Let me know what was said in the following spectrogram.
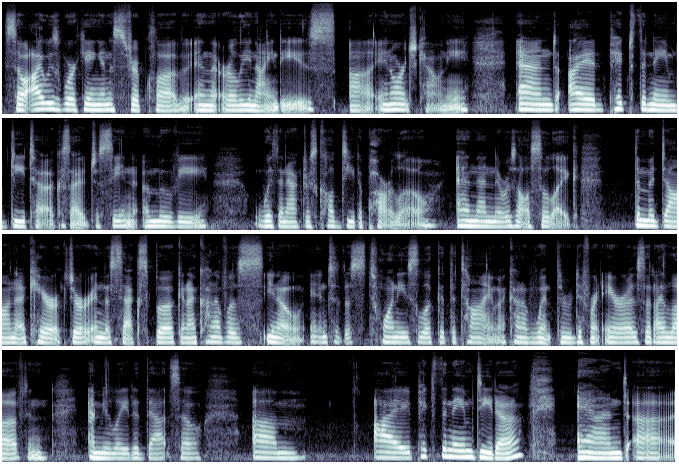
So I was working in a strip club in the early 90s uh, in Orange County, and I had picked the name Dita because I had just seen a movie with an actress called Dita Parlo. And then there was also like the Madonna character in the sex book, and I kind of was, you know, into this 20s look at the time. I kind of went through different eras that I loved and emulated that. So um, I picked the name Dita. And uh,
